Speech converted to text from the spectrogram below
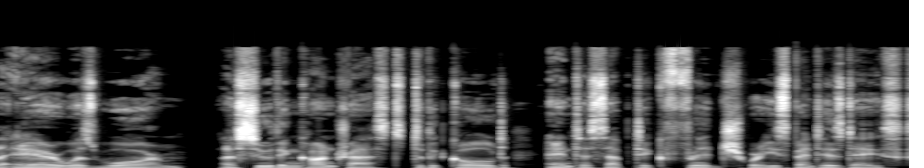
The air was warm, a soothing contrast to the cold, antiseptic fridge where he spent his days.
